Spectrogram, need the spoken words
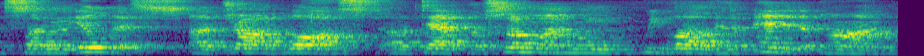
A sudden illness, a job lost, a death of someone whom we love and depended upon.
